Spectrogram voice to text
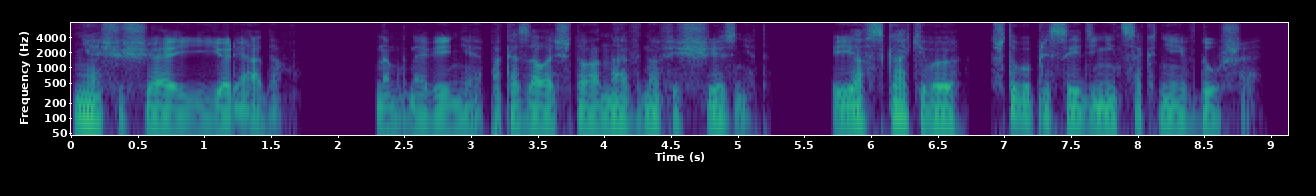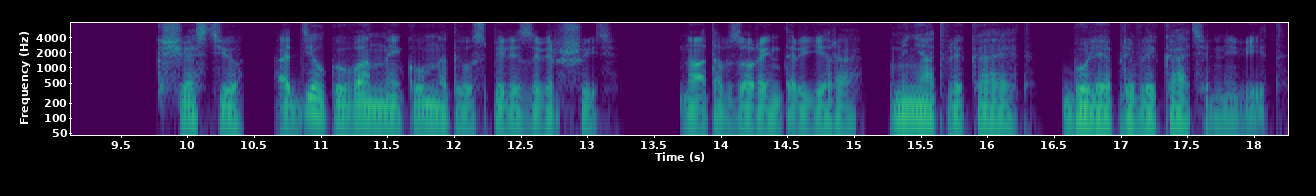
не ощущая ее рядом. На мгновение показалось, что она вновь исчезнет, и я вскакиваю, чтобы присоединиться к ней в душе. К счастью, отделку ванной комнаты успели завершить, но от обзора интерьера меня отвлекает более привлекательный вид.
